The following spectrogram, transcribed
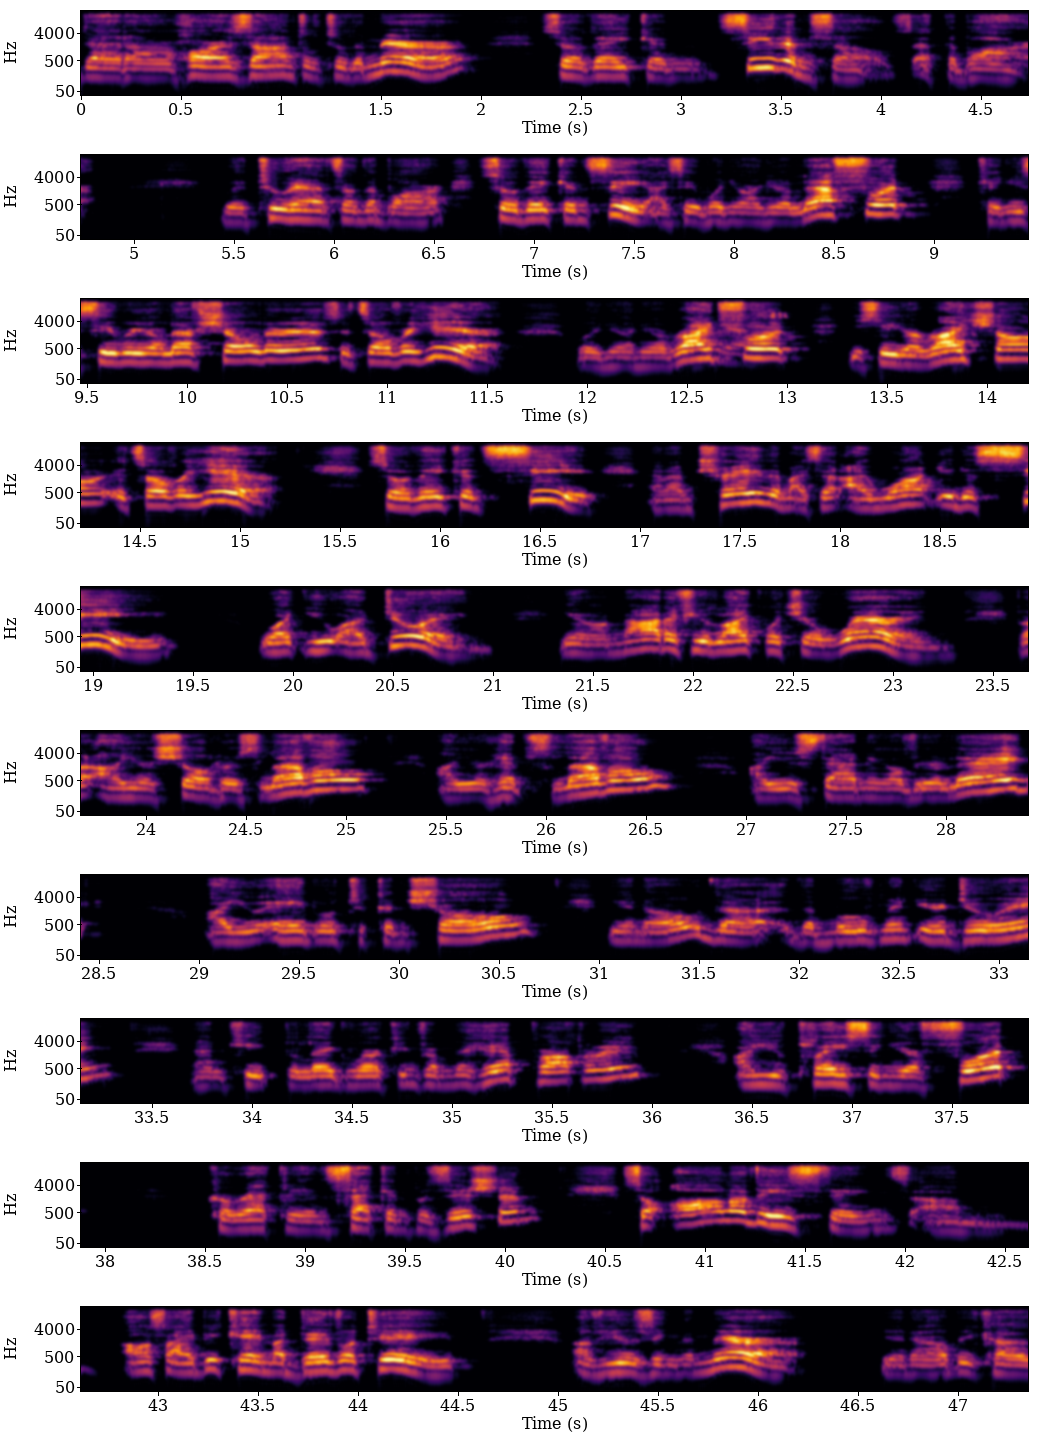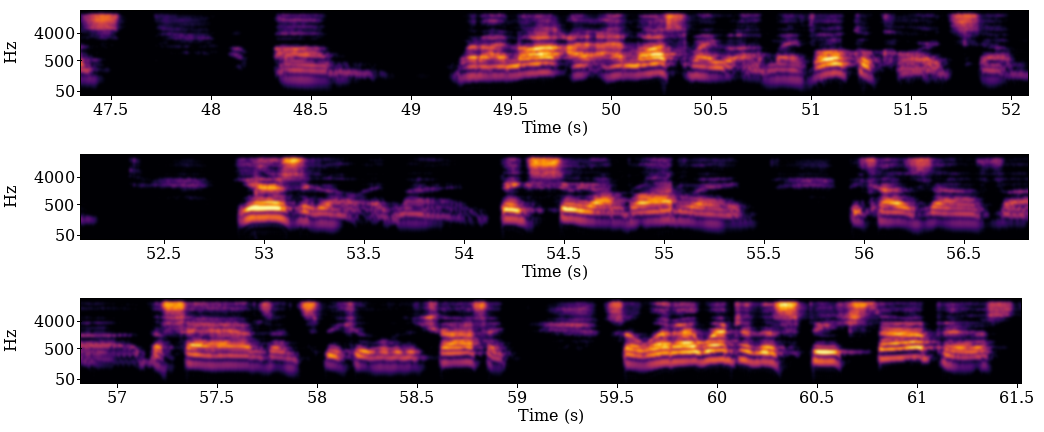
that are horizontal to the mirror so they can see themselves at the bar with two hands on the bar so they can see. I say, when you're on your left foot, can you see where your left shoulder is? It's over here. When you're on your right yes. foot, you see your right shoulder, it's over here. So they could see. And I'm training them. I said, I want you to see what you are doing. You know, not if you like what you're wearing, but are your shoulders level? Are your hips level? Are you standing over your leg? Are you able to control, you know, the, the movement you're doing and keep the leg working from the hip properly? Are you placing your foot correctly in second position? So all of these things. Um, also, I became a devotee of using the mirror, you know, because um, when I lost, I, I, lost my uh, my vocal cords um, years ago in my big studio on Broadway because of uh, the fans and speaking over the traffic. So when I went to the speech therapist,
